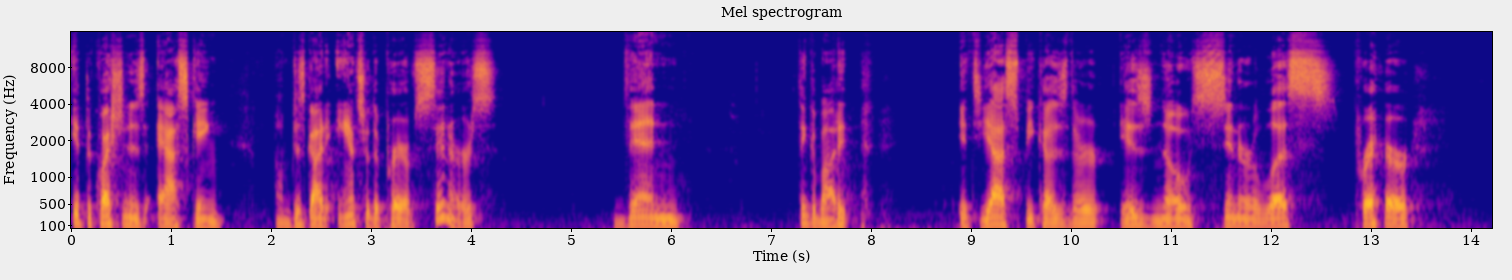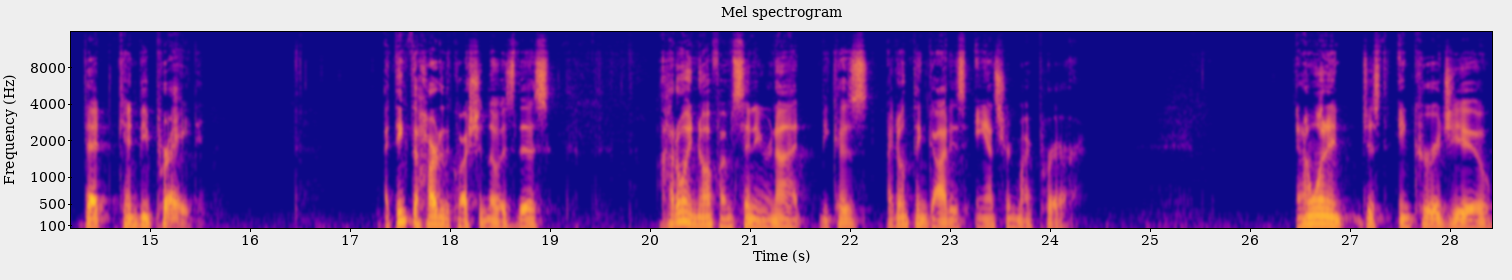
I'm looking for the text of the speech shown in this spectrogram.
If the question is asking, um, does God answer the prayer of sinners? Then think about it. It's yes, because there is no sinnerless prayer that can be prayed. I think the heart of the question, though, is this How do I know if I'm sinning or not? Because I don't think God is answering my prayer. And I want to just encourage you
